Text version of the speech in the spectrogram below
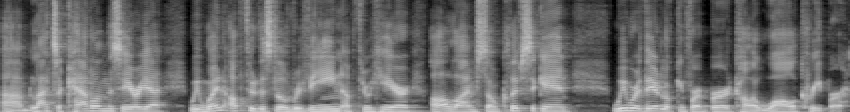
Um, lots of cattle in this area. We went up through this little ravine up through here, all limestone cliffs again. We were there looking for a bird called a wall creeper.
